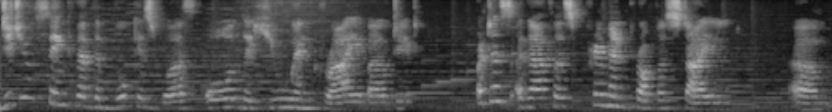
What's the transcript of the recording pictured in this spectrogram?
did you think that the book is worth all the hue and cry about it? What is Agatha's prim and proper style? Um,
